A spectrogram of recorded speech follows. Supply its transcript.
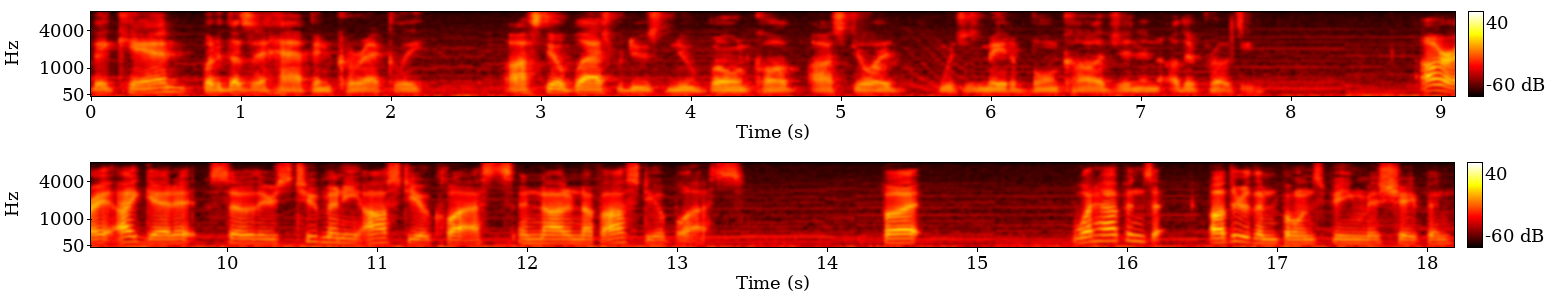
they can, but it doesn't happen correctly. Osteoblasts produce new bone called osteoid, which is made of bone collagen and other protein. Alright, I get it. So there's too many osteoclasts and not enough osteoblasts. But what happens other than bones being misshapen?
